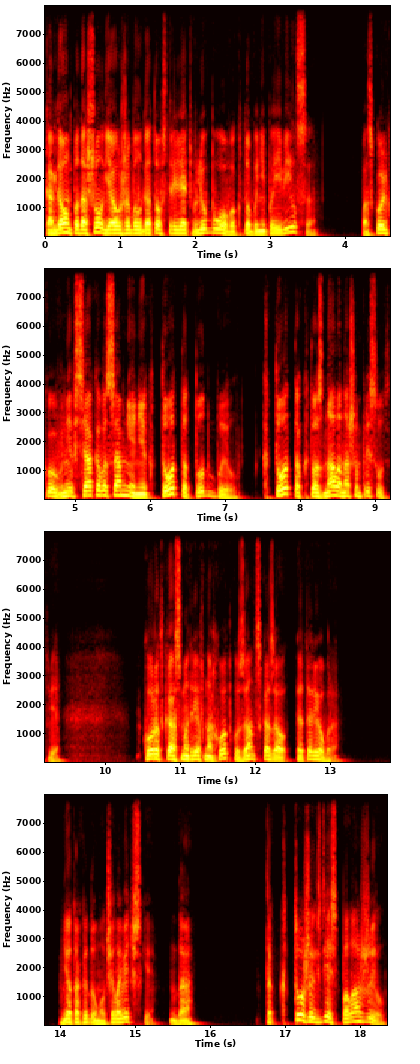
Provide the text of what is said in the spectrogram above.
Когда он подошел, я уже был готов стрелять в любого, кто бы ни появился, поскольку, вне всякого сомнения, кто-то тут был, кто-то, кто знал о нашем присутствии. Коротко осмотрев находку, Зант сказал — это ребра. Я так и думал. Человеческие? Да. Так кто же их здесь положил?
